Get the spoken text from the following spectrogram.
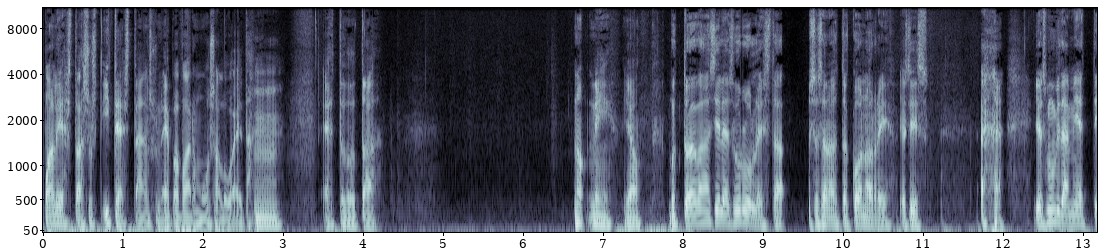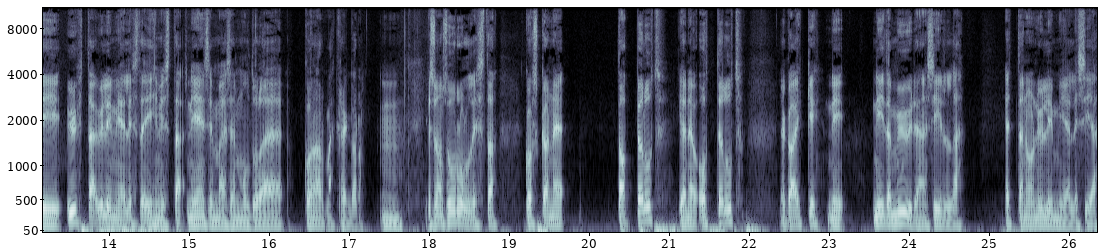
paljastaa susta itsestään sun epävarmuusalueita. mm. Että tota, no niin, joo. Mutta toi on vähän silleen surullista, sä sanoit, että Conori, ja siis jos mun pitää miettiä yhtä ylimielistä ihmistä, niin ensimmäisen mulla tulee Conor McGregor. Mm. Ja se on surullista, koska ne tappelut ja ne ottelut ja kaikki, niin niitä myydään sillä, että ne on ylimielisiä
